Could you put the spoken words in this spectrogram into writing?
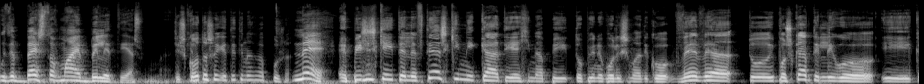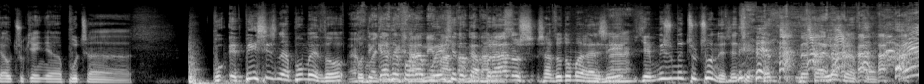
with the best of my ability ας πούμε. Τη σκότωσα γιατί την αγαπούσα. Ναι, Επίσης και η τελευταία σκηνή κάτι έχει να πει το οποίο είναι πολύ σημαντικό. Βέβαια το υποσκάπτει λίγο η καουτσουκένια πουτσα. Που επίσης να πούμε εδώ Έχουμε ότι και κάθε φορά που μηχανήματα, έρχεται ο να τα Καπράνος λες. σε αυτό το μαγαζί Ναι. γεμίζουμε τσουτσούνες. Έτσι. να, να τα λέμε αυτά. Ρε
